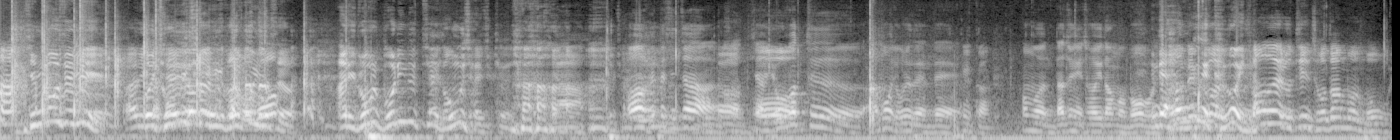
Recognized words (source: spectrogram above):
뒷모습이 아니, 거의 그 좀비처럼 이렇게 먹고? 있었어요 아니 롤 모닝 루틴을 너무 잘 지켜요 진짜. 야. 아 근데 진짜 어, 진짜 어. 요거트 안 먹은 지 오래됐는데 그러니까 한번 나중에 저희도 한번 먹어볼게요. 근데 한국에 그거 있나? 선우의 루틴 저도 한번 먹어보고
